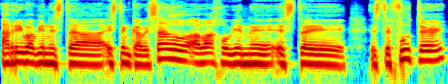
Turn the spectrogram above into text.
arriba viene esta, este encabezado, abajo viene este, este footer.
